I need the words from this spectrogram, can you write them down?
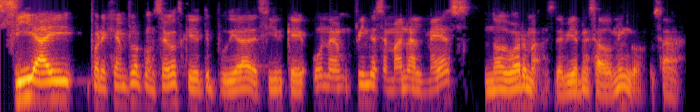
Sí hay, por ejemplo, consejos que yo te pudiera decir que un fin de semana al mes no duermas de viernes a domingo. O sea,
